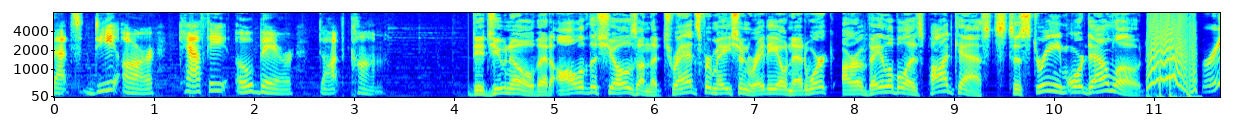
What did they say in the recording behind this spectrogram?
That's drkathyobear.com. Did you know that all of the shows on the Transformation Radio Network are available as podcasts to stream or download? Really?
